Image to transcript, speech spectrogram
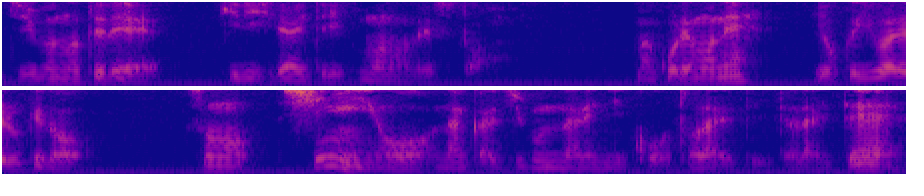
自分の手で切り開いていくものですと。まあこれもね、よく言われるけど、その真意をなんか自分なりにこう捉えていただいて、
